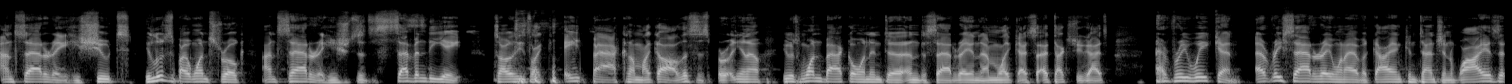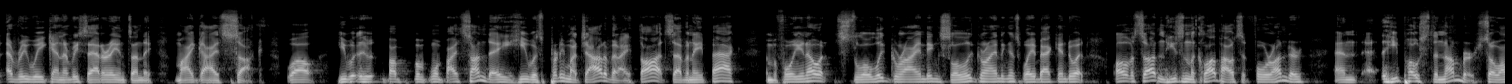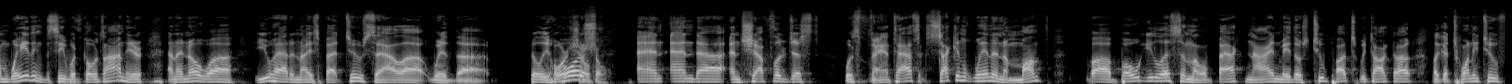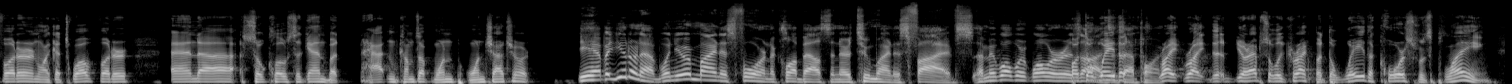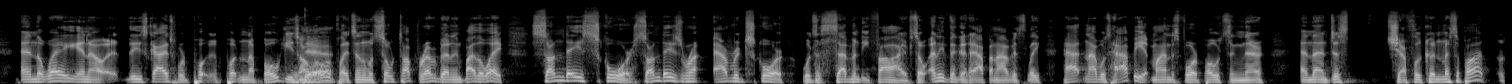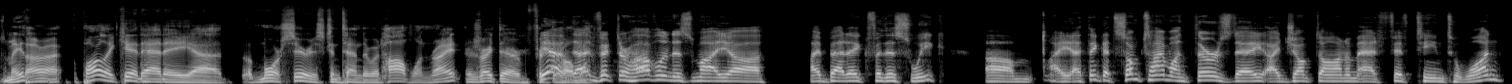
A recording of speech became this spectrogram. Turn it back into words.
on Saturday, he shoots, he loses by one stroke. On Saturday, he shoots at 78. So he's like eight back. I'm like, oh, this is, you know, he was one back going into, into Saturday. And I'm like, I, I text you guys every weekend, every Saturday when I have a guy in contention. Why is it every weekend, every Saturday and Sunday, my guys suck? Well, he was, but, but by Sunday he was pretty much out of it. I thought seven, eight back, and before you know it, slowly grinding, slowly grinding his way back into it. All of a sudden, he's in the clubhouse at four under, and he posts the number. So I'm waiting to see what goes on here. And I know uh, you had a nice bet too, Sal, uh, with uh, Billy Horschel, Horschel. and and uh, and Scheffler just was fantastic. Second win in a month. Uh, bogeyless in the back nine made those two putts we talked about, like a 22 footer and like a 12 footer and uh, so close again. But Hatton comes up one one shot short. Yeah, but you don't have when you're minus four in the clubhouse and there are two minus fives. I mean, what were what were his But the way at the, that point? right, right, the- you're absolutely correct. But the way the course was playing and the way you know these guys were put, putting up bogeys all Yeah. over the place, and it was so tough for everybody. And by the way, Sunday's score, Sunday's ra- average score was a 75, so anything could happen. Obviously, Hatton, I was happy at minus four posting there, and then just Scheffler couldn't miss a putt. It was amazing. All right, Parlay Kid had a, uh, a more serious contender with Hovland, right? It was right there. Viktor yeah, Hovland. that Viktor Hovland is my uh my bet ache for this week. Um, I, I think at some time on Thursday I jumped on him at fifteen to one,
